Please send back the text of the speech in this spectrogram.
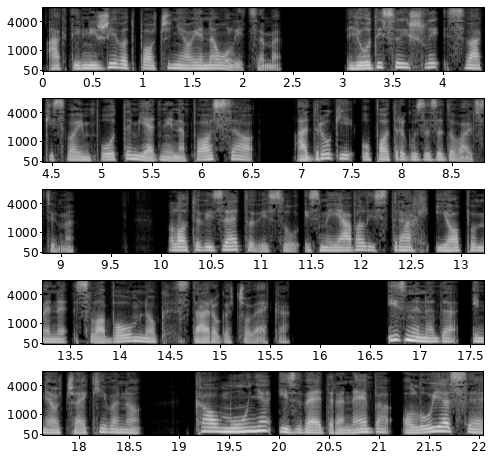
Aktivni život počinjao je na ulicama. Ljudi su išli svaki svojim putem, jedni na posao, a drugi u potragu za zadovoljstvima. Lotovi zetovi su ismejavali strah i opomene slaboumnog staroga čoveka. Iznenada i neočekivano, kao munja iz vedra neba, oluja se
